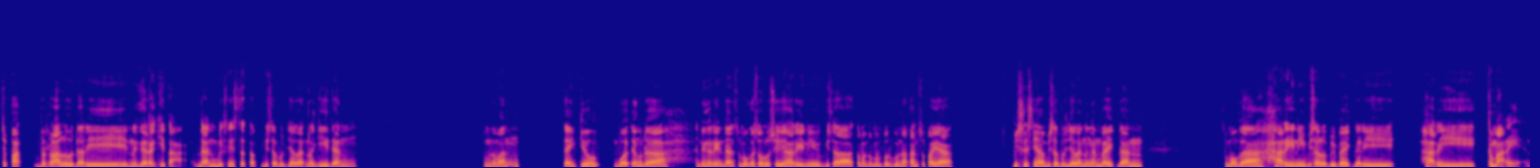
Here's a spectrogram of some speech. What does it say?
cepat berlalu dari negara kita dan bisnis tetap bisa berjalan lagi dan teman-teman thank you buat yang udah dengerin dan semoga solusi hari ini bisa teman-teman pergunakan supaya bisnisnya bisa berjalan dengan baik dan semoga hari ini bisa lebih baik dari hari kemarin.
